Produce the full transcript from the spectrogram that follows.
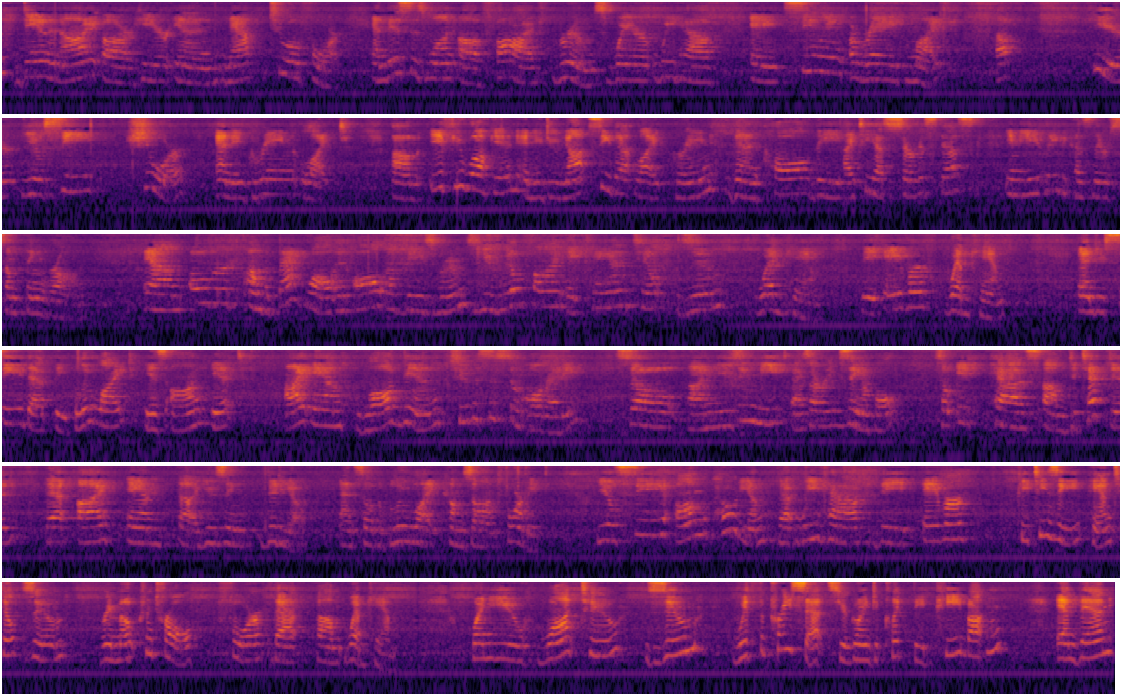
everyone. Dan and I are here in NAP 204, and this is one of five rooms where we have a ceiling array mic. Up here, you'll see Shure and a green light. Um, if you walk in and you do not see that light green, then call the ITS service desk immediately because there's something wrong. And over on the back wall in all of these rooms, you will find a pan tilt zoom webcam, the Aver webcam. And you see that the blue light is on it. I am logged in to the system already. So I'm using Meet as our example. So it has um, detected that I am uh, using video. And so the blue light comes on for me. You'll see on the podium that we have the Aver PTZ, Pan Tilt Zoom, remote control for that um, webcam. When you want to zoom with the presets, you're going to click the P button and then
